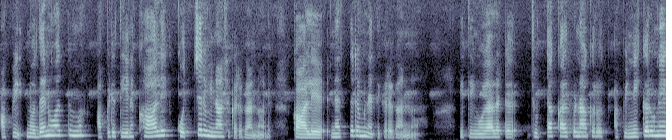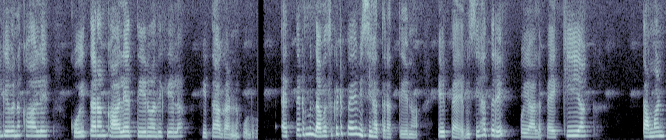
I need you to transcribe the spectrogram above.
අපි නොදැනුවත්වම අපිට තියෙන කාලේ කොච්චර විනාශ කරගන්නවද? කාලය නැත්තටම නැති කරගන්නවා. ඉතින් ඔයාලට චුට්ටක් කල්පනා කරොත් අපි නිකරුණේ ගෙවන කාලේ කොයිතරම් කාලයක් තියෙනවද කියලා හිතා ගන්න පුළුවන්. ඇත්තටම දවසකට පැය 24ක් තියෙනවා. ඒ පැය 24 ඔයාලා පැය කීයක් Tamanට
